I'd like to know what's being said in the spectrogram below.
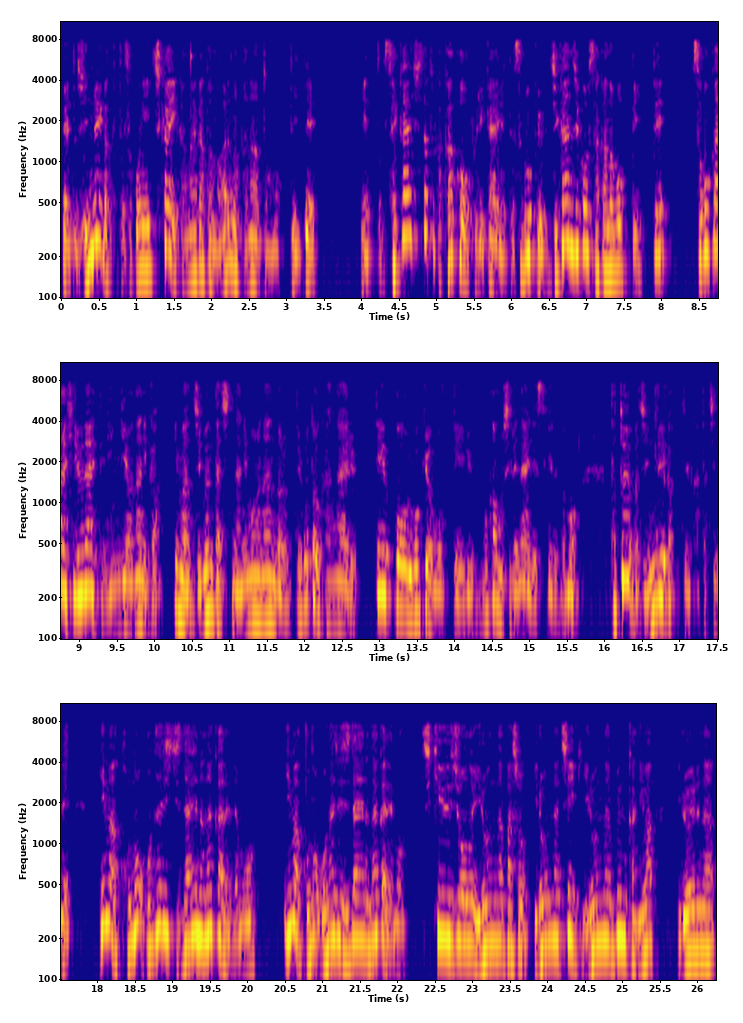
えっと、人類学ってそこに近い考え方もあるのかなと思っていて、えっと、世界史だとか過去を振り返るってすごく時間軸を遡っていって、そこから翻って人間は何か、今自分たちって何者なんだろうっていうことを考えるっていうこう動きを持っているのかもしれないですけれども、例えば人類学という形で、今この同じ時代の中でも、今この同じ時代の中でも、地球上のいろんな場所、いろんな地域、いろんな文化には、いろいろな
